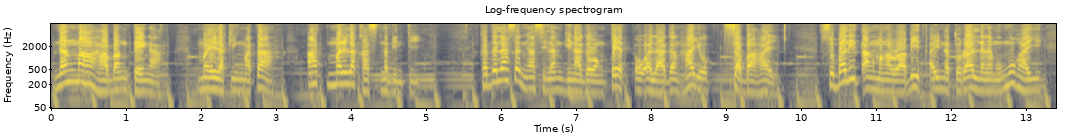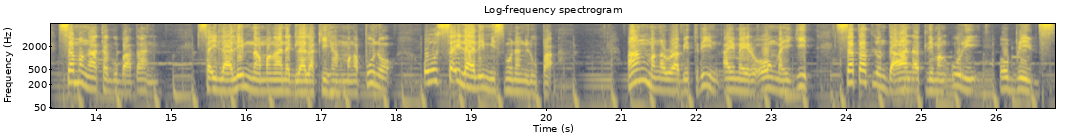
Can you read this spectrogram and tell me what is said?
ng mahahabang tenga, may laking mata at malalakas na binti. Kadalasan nga silang ginagawang pet o alagang hayop sa bahay. Subalit ang mga rabbit ay natural na namumuhay sa mga kagubatan, sa ilalim ng mga naglalakihang mga puno o sa ilalim mismo ng lupa. Ang mga rabbit rin ay mayroong mahigit sa 305 uri o breeds,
